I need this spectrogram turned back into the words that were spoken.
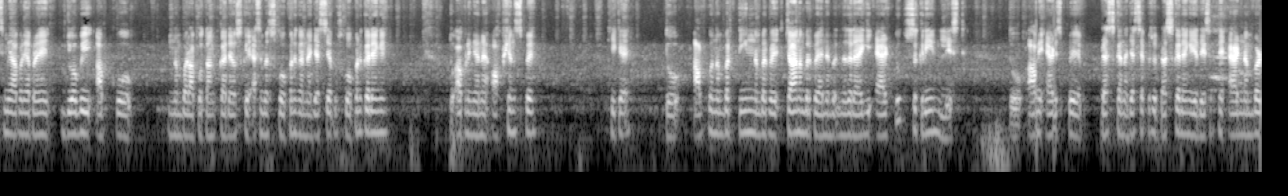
इसमें आपने अपने जो भी आपको नंबर आपको तंग कर रहा है, उसके एसएमएस को ओपन करना है। जैसे आप उसको ओपन करेंगे तो आपने जाना है ऑप्शंस पे। ठीक है? तो आपको नंबर तीन नंबर पे, चार नंबर पे नज़र आएगी ऐड टू स्क्रीन लिस्ट तो आपने ऐड इस पर प्रेस करना, जैसे आप इस पर प्रेस करेंगे, ये देख सकते हैं add number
